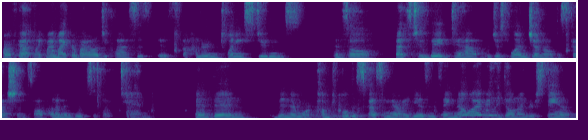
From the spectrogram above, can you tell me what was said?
or I've got like my microbiology class is, is 120 students. And so that's too big to have just one general discussion. So I'll put them in groups of like 10. And then, then they're more comfortable discussing their ideas and saying, no, I really don't understand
